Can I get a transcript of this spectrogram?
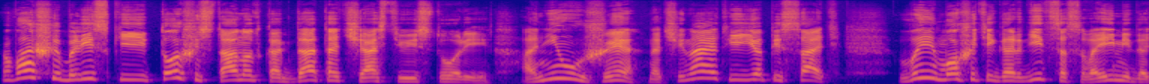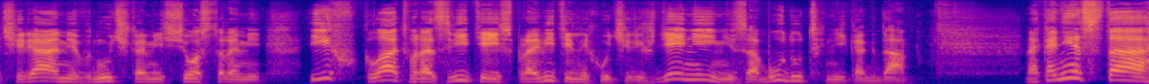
Ваши близкие тоже станут когда-то частью истории. Они уже начинают ее писать. Вы можете гордиться своими дочерями, внучками, сестрами. Их вклад в развитие исправительных учреждений не забудут никогда. Наконец-то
